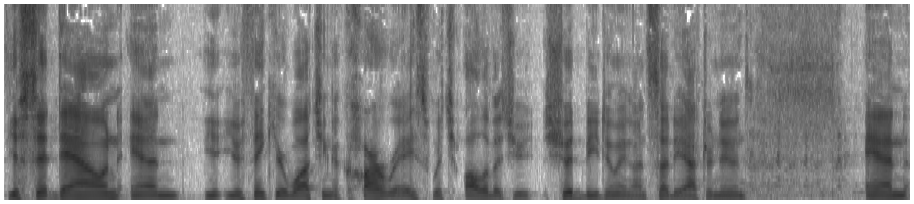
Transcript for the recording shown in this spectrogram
You sit down and you, you think you're watching a car race, which all of us you should be doing on Sunday afternoons. and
